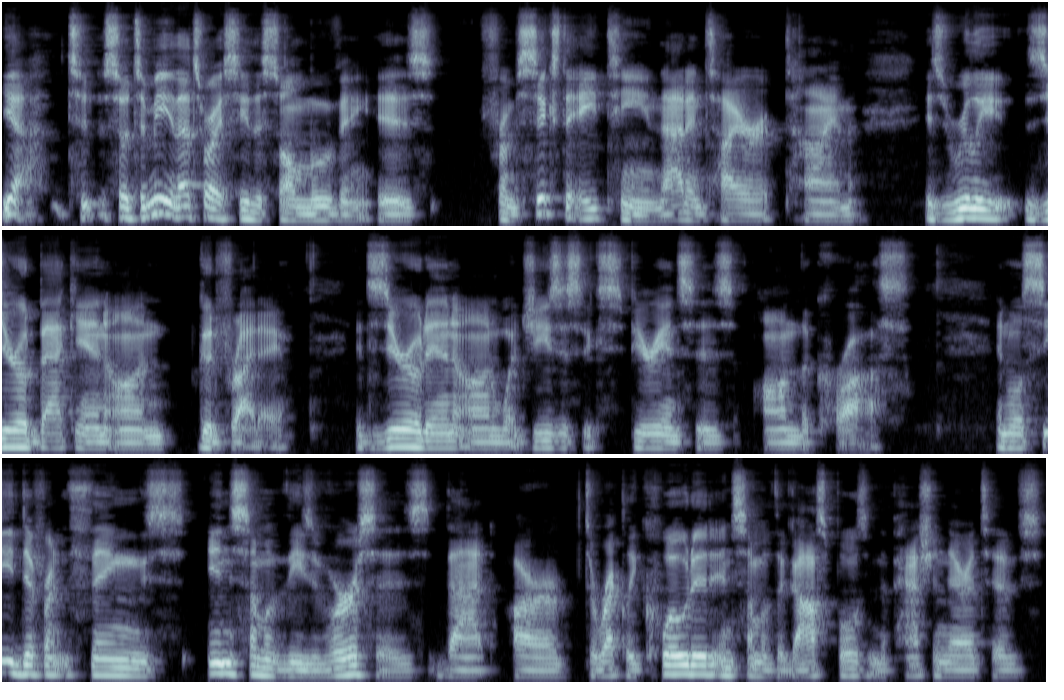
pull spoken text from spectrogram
Yeah. To, so to me, that's where I see the psalm moving is from six to 18, that entire time is really zeroed back in on Good Friday. It's zeroed in on what Jesus experiences on the cross. And we'll see different things in some of these verses that are directly quoted in some of the Gospels and the Passion narratives.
